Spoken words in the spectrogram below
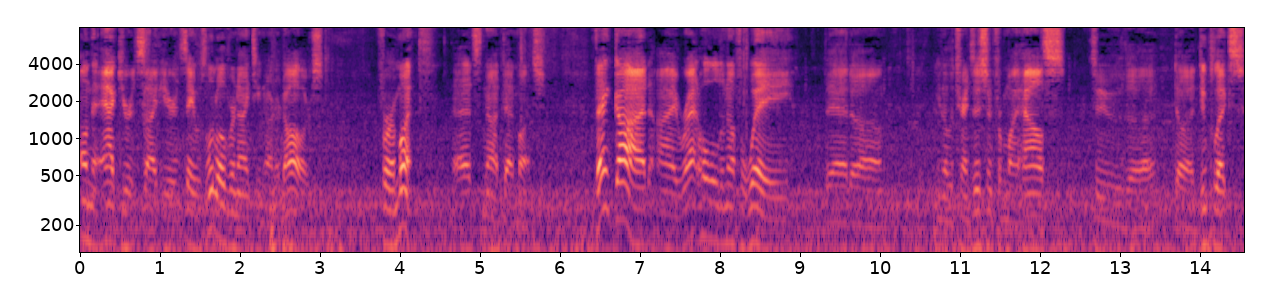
on the accurate side here and say it was a little over $1900 for a month. That's not that much. Thank God I rat holed enough away that uh, you know the transition from my house to the, the duplex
